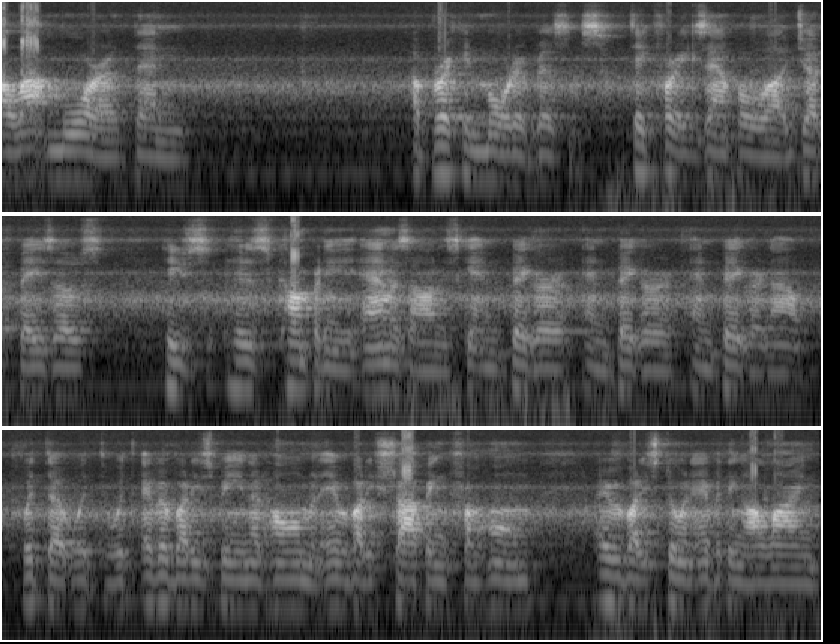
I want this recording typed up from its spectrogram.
a lot more than a brick and mortar business. Take, for example, uh, Jeff Bezos. He's his company Amazon is getting bigger and bigger and bigger now. With the with with everybody's being at home and everybody's shopping from home everybody's doing everything online.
